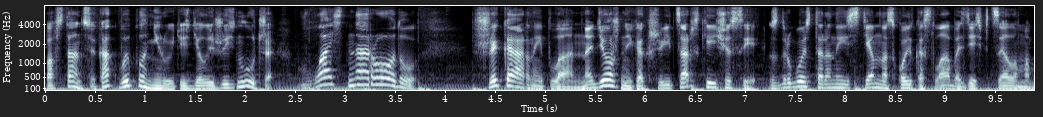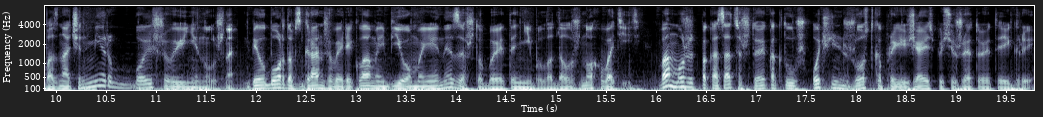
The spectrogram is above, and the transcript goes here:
Повстанцы, как вы планируете сделать жизнь лучше? Власть народу! Шикарный план, надежный как швейцарские часы. С другой стороны, с тем, насколько слабо здесь в целом обозначен мир, большего и не нужно. Билбордов с гранжевой рекламой биомайонеза, что бы это ни было, должно хватить. Вам может показаться, что я как-то уж очень жестко проезжаюсь по сюжету этой игры.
